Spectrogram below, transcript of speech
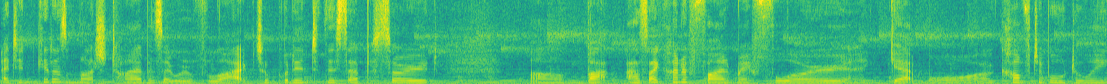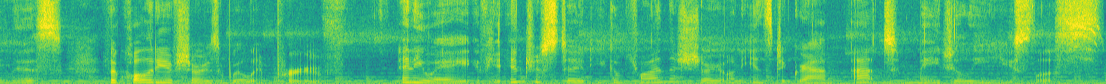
I didn't get as much time as I would have liked to put into this episode. Um, but as I kind of find my flow and get more comfortable doing this, the quality of shows will improve. Anyway, if you're interested, you can find the show on Instagram at Majorly Useless.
